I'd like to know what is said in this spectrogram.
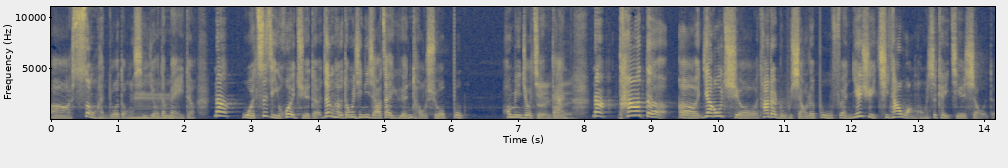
呃，送很多东西，有的没的。那我自己会觉得，任何东西你只要在源头说不，后面就简单。那他的呃要求，他的鲁小的部分，也许其他网红是可以接受的。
